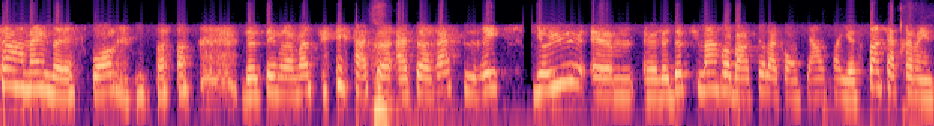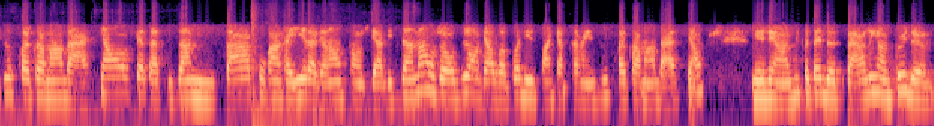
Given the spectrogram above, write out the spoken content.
quand même de l'espoir de vraiment à te, à te rassurer. Il y a eu euh, euh, le document Rebâtir la confiance. Hein. Il y a 190 recommandations faites à plusieurs ministères pour enrayer la violence conjugale. Évidemment, aujourd'hui, on ne regardera pas les 190 recommandations, mais j'ai envie peut-être de te parler un peu de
